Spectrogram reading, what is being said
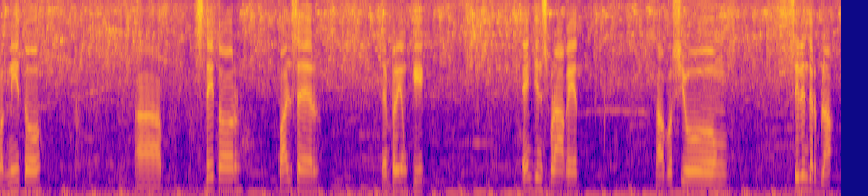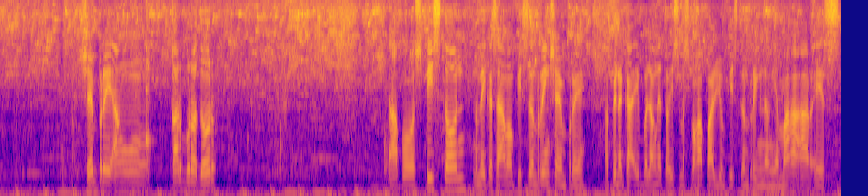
Magneto. Ah stator. Pulser. Siyempre yung kick. Engine sprocket tapos yung cylinder block. Syempre ang carburetor tapos piston na may kasamang piston ring syempre. Ang pinagkaiba lang nito is mas makapal yung piston ring ng Yamaha RS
